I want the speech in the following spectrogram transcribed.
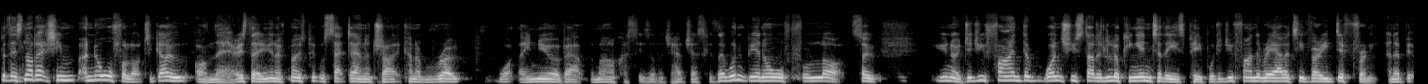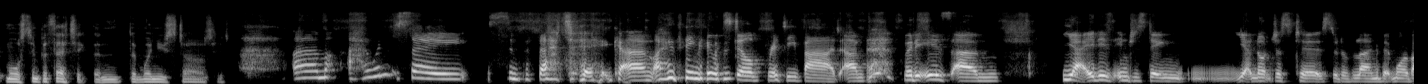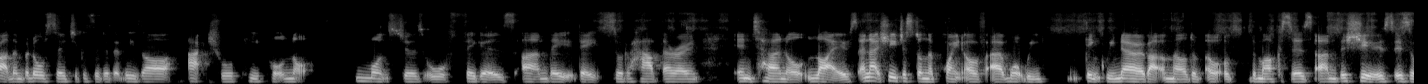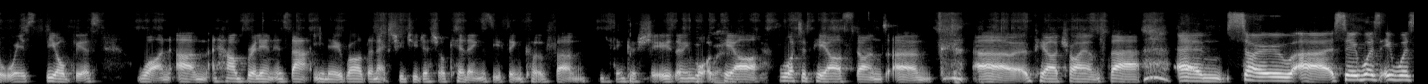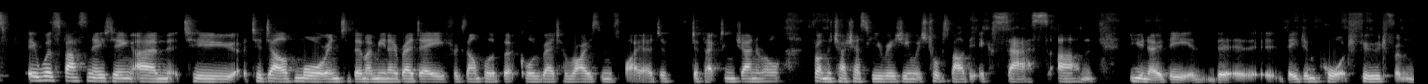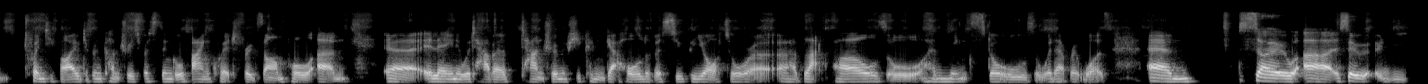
but there's not actually an awful lot to go on there, is there? You know, if most people sat down and tried, kind of wrote what they knew about the Marcoses or the Ceausescus, there wouldn't be an awful lot. So. You know, did you find the once you started looking into these people, did you find the reality very different and a bit more sympathetic than than when you started? Um, I wouldn't say sympathetic. Um, I think it was still pretty bad. Um, but it is, um, yeah, it is interesting. Yeah, not just to sort of learn a bit more about them, but also to consider that these are actual people, not monsters or figures. Um, they they sort of have their own internal lives. And actually, just on the point of uh, what we think we know about Imelda, or the Marcoses, um, the shoes is always the obvious one um, and how brilliant is that you know rather than extrajudicial killings you think of um, you think of shoes. I mean what a pr what a pr stunt um, uh, pr triumph there. Um, so uh, so it was it was it was fascinating um, to to delve more into them. I mean, I read a, for example, a book called Red Horizons by a de- defecting general from the Ceausescu regime, which talks about the excess. Um, you know, the, the they'd import food from twenty five different countries for a single banquet. For example, um, uh, Elena would have a tantrum if she couldn't get hold of a super yacht or a, a black pearls or her mink stoles or whatever it was. Um, so uh, so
